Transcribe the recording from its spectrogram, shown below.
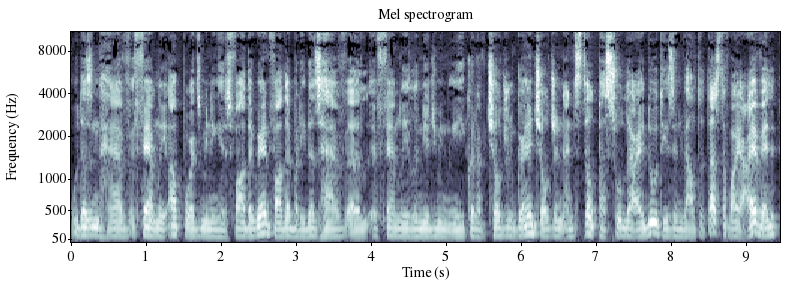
who doesn't have family upwards, meaning his father, grandfather, but he does have a family lineage, meaning he could have children, grandchildren, and still pasul le'adut, he's invalid to testify. Avid,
